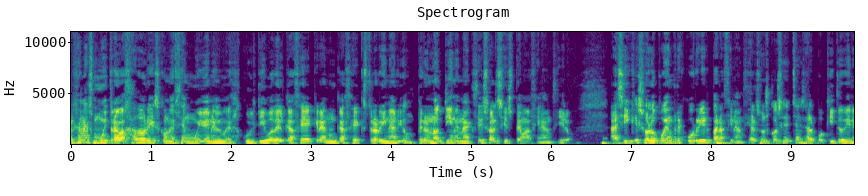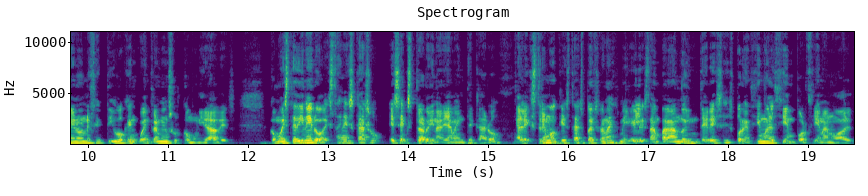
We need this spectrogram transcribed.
personas muy trabajadores, conocen muy bien el cultivo del café, crean un café extraordinario, pero no tienen acceso al sistema financiero. Así que solo pueden recurrir para financiar sus cosechas al poquito dinero en efectivo que encuentran en sus comunidades. Como este dinero es tan escaso, es extraordinariamente caro, al extremo que estas personas, Miguel, están pagando intereses por encima del 100% anual.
